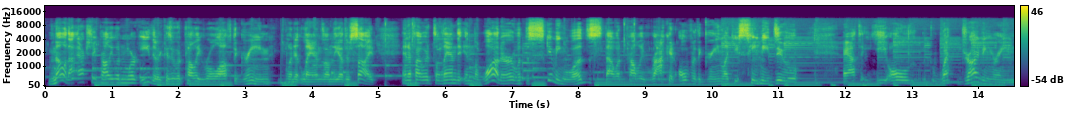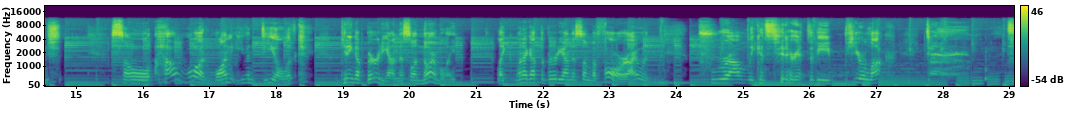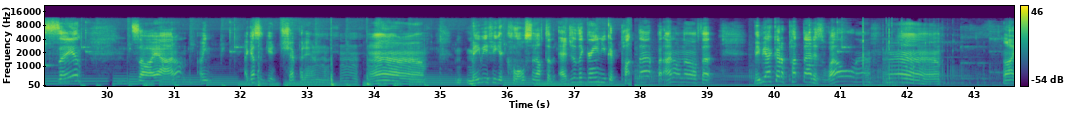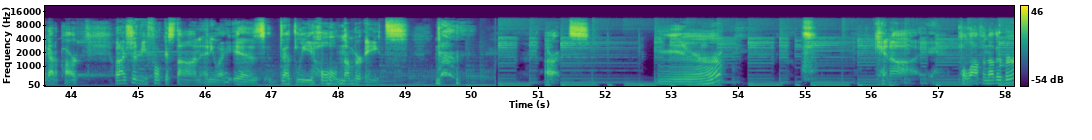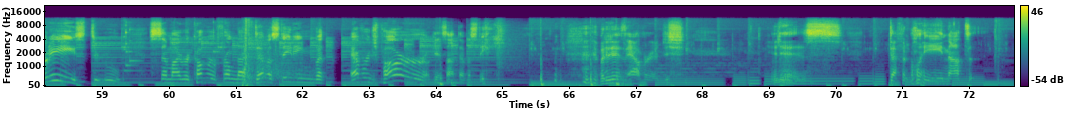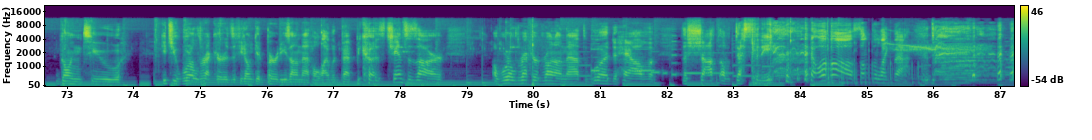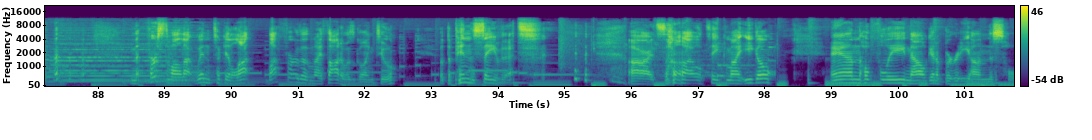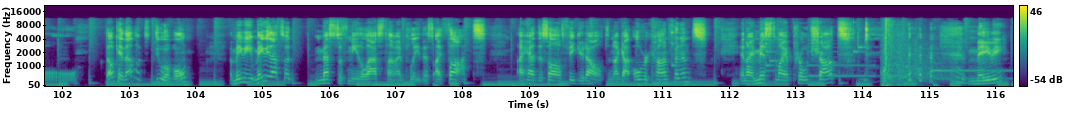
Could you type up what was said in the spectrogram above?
No, that actually probably wouldn't work either, because it would probably roll off the green when it lands on the other side. And if I were to land it in the water with the skimming woods, that would probably rocket over the green like you see me do at ye old wet driving range. So how would one even deal with getting a birdie on this one normally? Like, when I got the birdie on this one before, I would probably consider it to be pure luck. Just saying? So, yeah, I don't... I mean, I guess I could chip it in. Hmm, Maybe if you get close enough to the edge of the green, you could putt that, but I don't know if that... Maybe I could have putt that as well? Uh, well, I got a par. What I should be focused on, anyway, is Deadly Hole number 8. Alright. Can I pull off another birdie to semi-recover from that devastating but average par? Okay, it's not devastating. but it is average. It is definitely not going to get you world records if you don't get birdies on that hole, I would bet, because chances are a world record run on that would have the shot of destiny. oh, something like that. First of all, that wind took it a lot, lot further than I thought it was going to, but the pin saved it. Alright, so I will take my eagle, and hopefully now get a birdie on this hole. Okay, that looks doable. But maybe maybe that's what messed with me the last time I played this. I thought I had this all figured out, and I got overconfident, and I missed my approach shot. Maybe.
